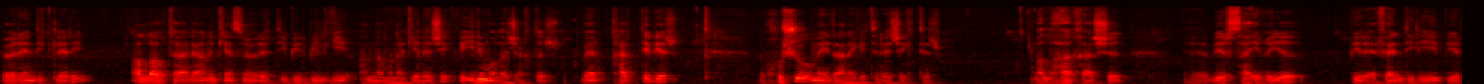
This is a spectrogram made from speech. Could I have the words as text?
öğrendikleri Allahu Teala'nın kendisine öğrettiği bir bilgi anlamına gelecek ve ilim olacaktır ve kalpte bir huşu meydana getirecektir. Allah'a karşı bir saygıyı, bir efendiliği, bir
